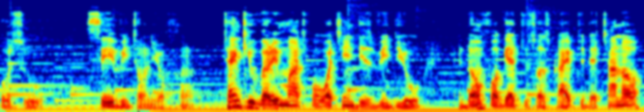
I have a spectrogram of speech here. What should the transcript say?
also save it on your phone Thank you very much for watching this video and don't forget to subscribe to the channel.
